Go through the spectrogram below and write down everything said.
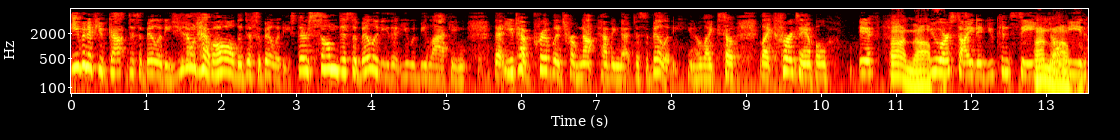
even if you've got disabilities, you don't have all the disabilities. There's some disability that you would be lacking that you'd have privilege from not having that disability. You know, like so, like for example, if Enough. you are sighted, you can see, you Enough. don't need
